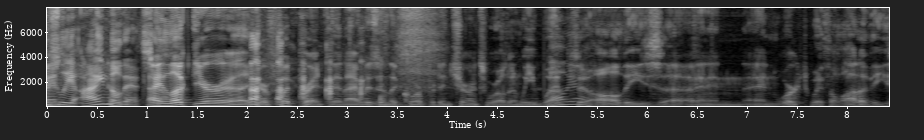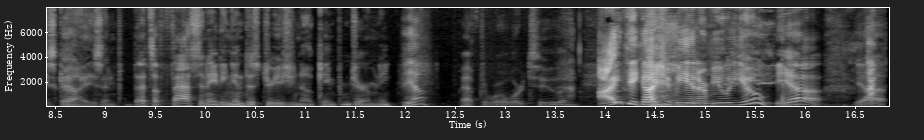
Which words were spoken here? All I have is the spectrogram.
Usually I know that stuff. I looked your uh, your footprint, and I was in the corporate insurance world, and we went Oh, yeah. to all these uh, and and worked with a lot of these guys, and that's a fascinating industry, as you know, came from Germany yeah. After World War II, and I think I should be interviewing you. yeah, yeah.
